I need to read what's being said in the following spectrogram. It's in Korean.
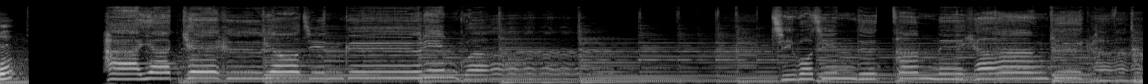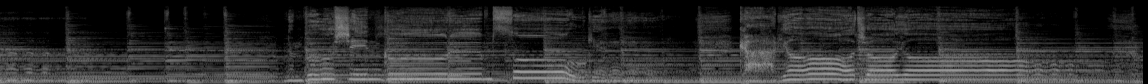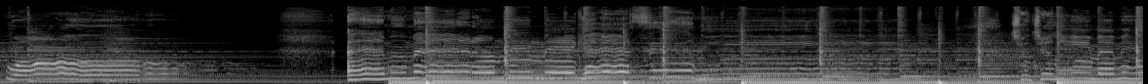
Quoi 하얗게 흐려진 그림과 지워진 듯한 내 향기가 눈부신 구름 속에 가려져요. 천천히 맘을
